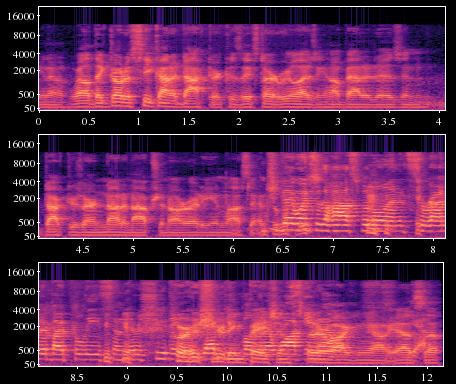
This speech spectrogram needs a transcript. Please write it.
You know, well, they go to seek out a doctor because they start realizing how bad it is, and doctors are not an option already in Los Angeles. they went to the hospital and it's surrounded by police and they're shooting the dead shooting people that patients are walking that are out. walking out. Yeah, Yeah. so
